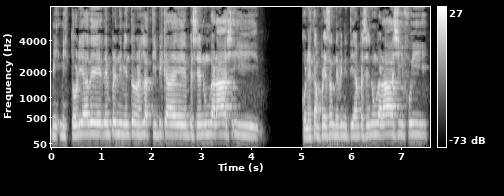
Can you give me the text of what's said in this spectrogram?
Mi, mi historia de, de, emprendimiento no es la típica de empecé en un garage y con esta empresa en definitiva empecé en un garage y fui,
